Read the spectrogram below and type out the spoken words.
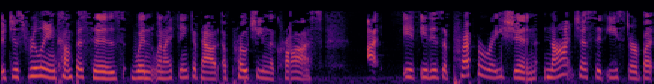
it just really encompasses when when I think about approaching the cross. I, it, it is a preparation not just at Easter but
